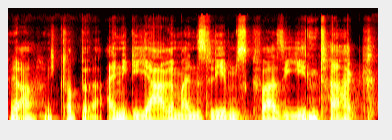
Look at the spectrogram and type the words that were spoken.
ja, ich glaube, einige Jahre meines Lebens quasi jeden Tag.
